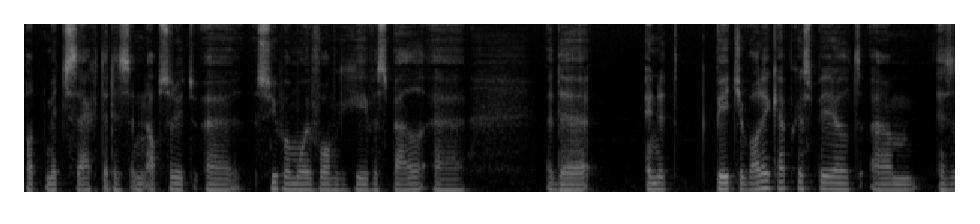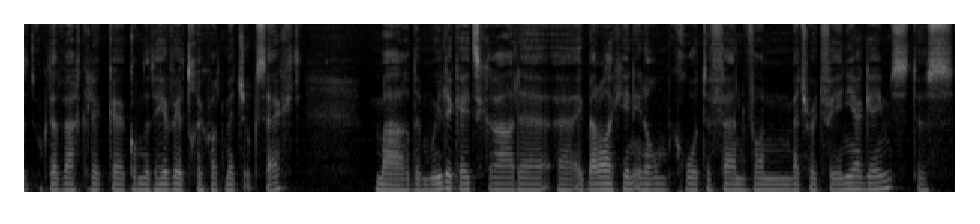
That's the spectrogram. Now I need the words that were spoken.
wat Mitch zegt. Het is een absoluut eh super mooi vormgegeven spel. Eh, de, in het beetje wat ik heb gespeeld, ehm, is het ook daadwerkelijk, eh, komt het heel veel terug wat Mitch ook zegt. Maar de moeilijkheidsgraden, ik ben al geen enorm grote fan van Metroidvania games. Dus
